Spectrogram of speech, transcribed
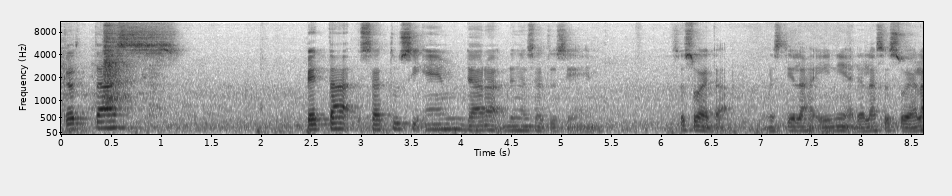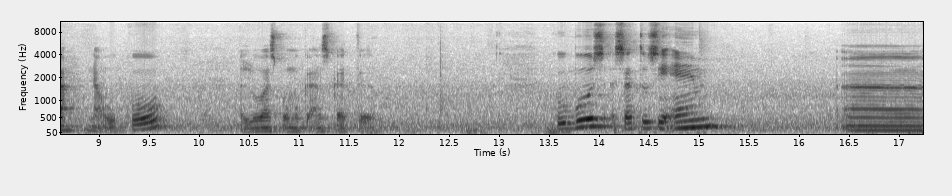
Kertas petak 1 cm darab dengan 1 cm. Sesuai tak? Mestilah ini adalah sesuai lah. Nak ukur luas permukaan sekata. Kubus 1 cm uh,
